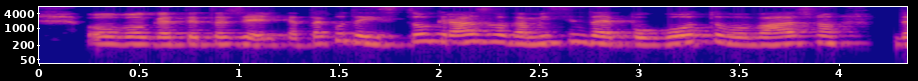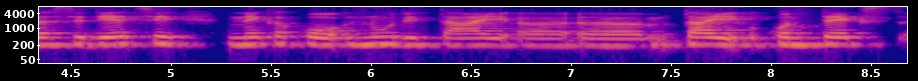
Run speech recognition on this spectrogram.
ovoga teta Željka. Tako da iz tog razloga mislim da je pogotovo važno da se djeci nekako nudi taj, e, e, taj kontekst e,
